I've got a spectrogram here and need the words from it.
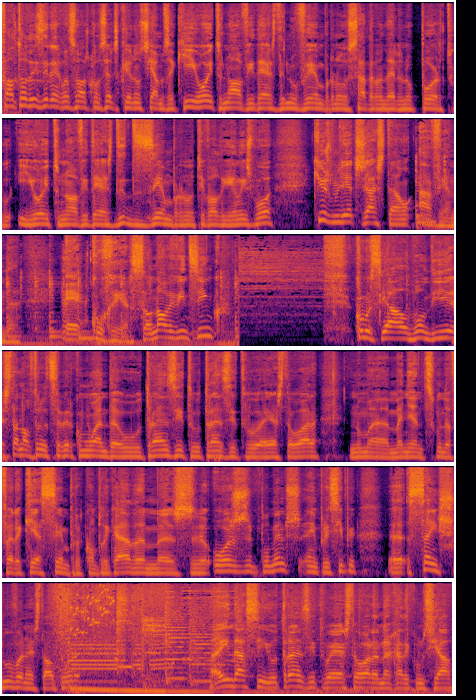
Faltou dizer em relação aos concertos que anunciámos aqui, 8, 9 e 10 de novembro no Sá da Bandeira no Porto e 8, 9 e 10 de dezembro no Tivoli em Lisboa, que os bilhetes já estão à venda. É correr. São 9 e 25 Comercial, bom dia. Está na altura de saber como anda o trânsito. O trânsito a esta hora, numa manhã de segunda-feira que é sempre complicada, mas eh, hoje, pelo menos em princípio, eh, sem chuva nesta altura. Ainda assim, o trânsito a esta hora na Rádio Comercial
